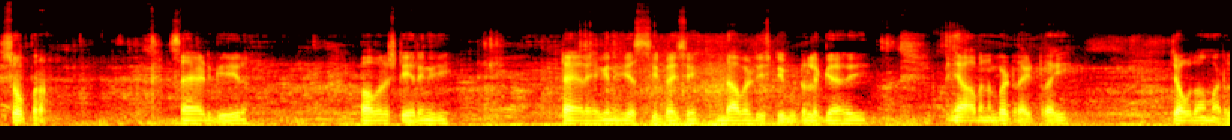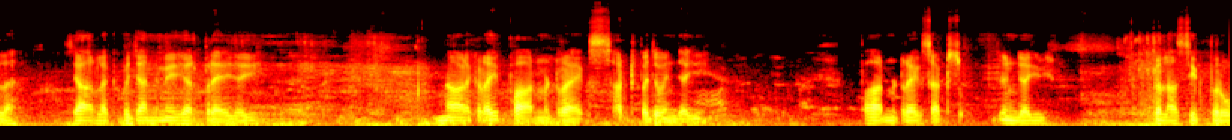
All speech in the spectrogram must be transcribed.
super side gear power steering ਜੀ। ਟਾਇਰ ਹੈਗੇ ਨੇ ਜੀ 80 ਪੈਸੇ ਡਬਲ ਡਿਸਟ੍ਰੀਬਿਊਟਰ ਲੱਗਿਆ ਹੋਇਆ ਜੀ। ਪੰਜਾਬ ਨੰਬਰ ਟਰੈਕਟਰ ਹੈ ਜੀ। 14 ਮਾਡਲ ਹੈ 4 ਲੱਖ 95 ਹਜ਼ਾਰ ਪ੍ਰਾਈਸ ਹੈ ਜੀ। ਨਾਲ ਖੜਾ ਜੀ ਫਾਰਮ ਟਰੈਕ 6055 ਜੀ। ਫਾਰਮ ਟਰੈਕ 6055 ਜੀ, ਕਲਾਸਿਕ ਪ੍ਰੋ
